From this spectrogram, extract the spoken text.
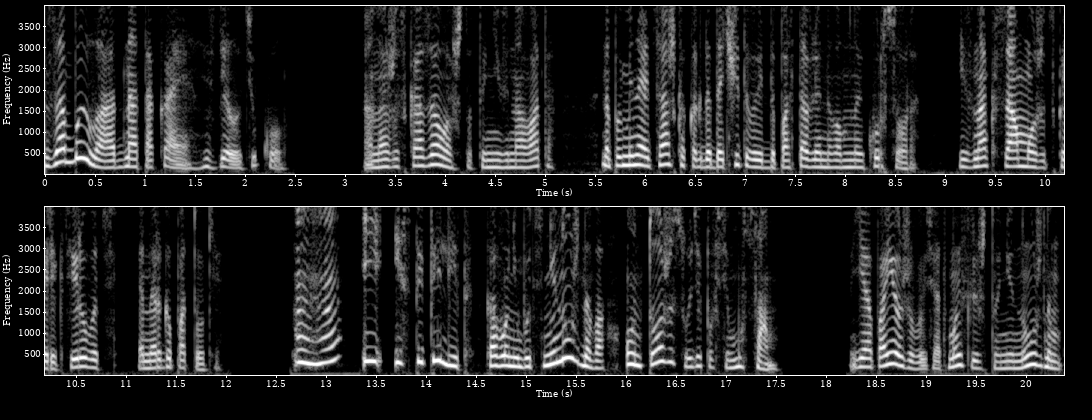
Забыла одна такая сделать укол. Она же сказала, что ты не виновата. Напоминает Сашка, когда дочитывает до поставленного мной курсора. И знак сам может скорректировать энергопотоки. Угу, и испепелит кого-нибудь ненужного он тоже, судя по всему, сам. Я поеживаюсь от мысли, что ненужным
